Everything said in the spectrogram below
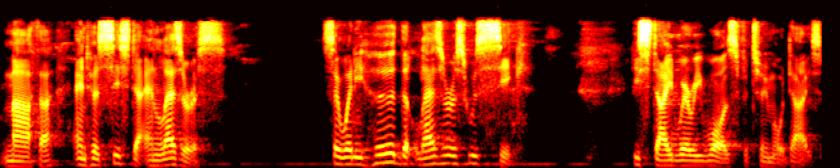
Martha and her sister and Lazarus. So when he heard that Lazarus was sick, he stayed where he was for two more days.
